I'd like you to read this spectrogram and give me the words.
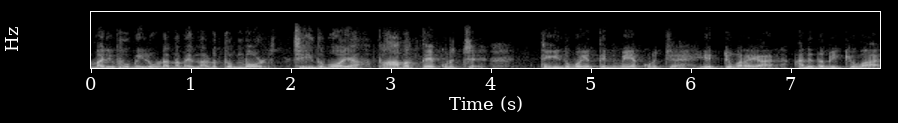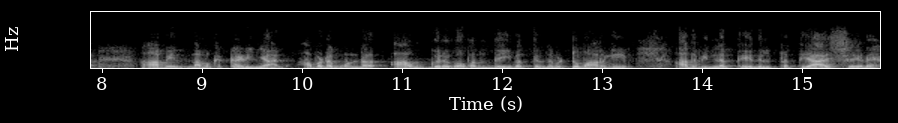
മരുഭൂമിയിലൂടെ നമ്മെ നടത്തുമ്പോൾ ചെയ്തുപോയ പാപത്തെക്കുറിച്ച് ചെയ്തുപോയ തിന്മയെക്കുറിച്ച് ഏറ്റുപറയാൻ അനുതപിക്കുവാൻ ആമീൻ. നമുക്ക് കഴിഞ്ഞാൽ അവിടം കൊണ്ട് ആ ഉഗ്രകോപം ദൈവത്തിൽ നിന്ന് വിട്ടുമാറുകയും അത് ഭിന്നത്തേതിൽ പ്രത്യാശയുടെ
